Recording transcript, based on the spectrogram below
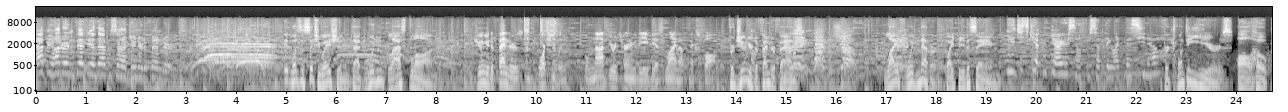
Happy 150th episode, Junior Defenders. It was a situation that wouldn't last long. Junior Defenders, unfortunately, will not be returning to the ABS lineup next fall. For Junior Defender fans, life would never quite be the same. You just can't prepare yourself for something like this, you know? For 20 years, all hope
